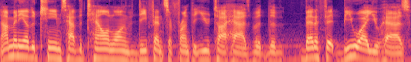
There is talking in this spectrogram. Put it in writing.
Not many other teams have the talent along the defensive front that Utah has, but the benefit BYU has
